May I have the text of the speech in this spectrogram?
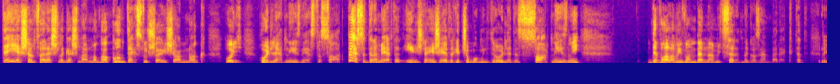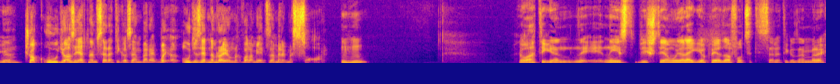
teljesen felesleges már maga a kontextusa is annak, hogy hogy lehet nézni ezt a szart. Persze, te nem érted, én is én sem értek egy csomó mindent, hogy lehet ezt a szart nézni, de valami van benne, amit szeretnek az emberek. Tehát Igen. csak úgy azért nem szeretik az emberek, vagy úgy azért nem rajongnak valamiért az emberek, mert szar. uh-huh. Jó, hát igen. Né- Nézd, Pisti, amúgy a legjobb példa a focit is szeretik az emberek.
